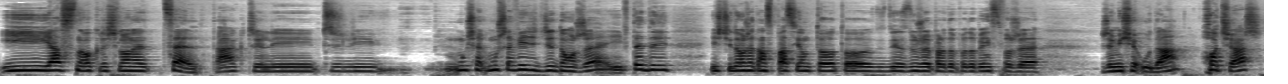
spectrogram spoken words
i jasno określony cel, tak? Czyli, czyli muszę, muszę wiedzieć, gdzie dążę i wtedy, jeśli dążę tam z pasją, to, to jest duże prawdopodobieństwo, że, że mi się uda. Chociaż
